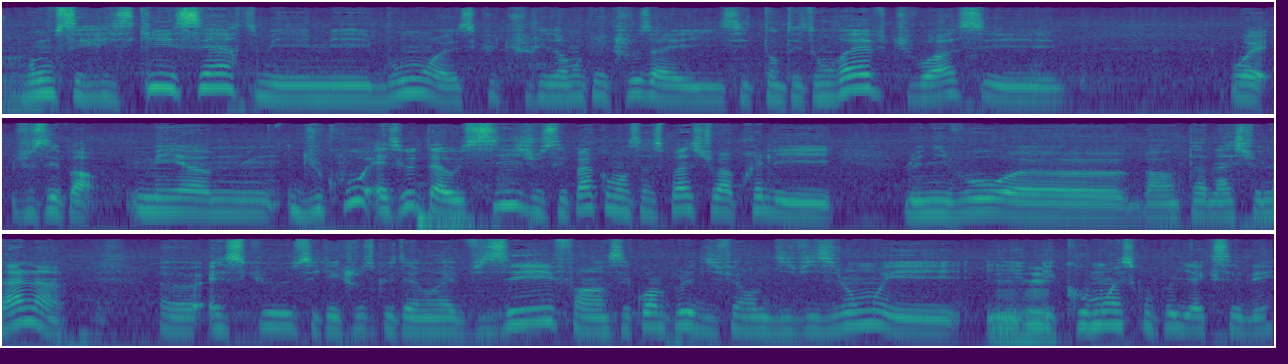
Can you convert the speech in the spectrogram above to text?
Ouais. Bon, c'est risqué, certes, mais, mais bon, est-ce que tu fais vraiment quelque chose à essayer de tenter ton rêve, tu vois C'est. Ouais, je sais pas. Mais euh, du coup, est-ce que tu as aussi, je sais pas comment ça se passe, tu vois, après les, le niveau euh, bah, international, euh, est-ce que c'est quelque chose que tu aimerais viser? Enfin, c'est quoi un peu les différentes divisions et, et- Mhm. et comment est-ce qu'on peut y accéder?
